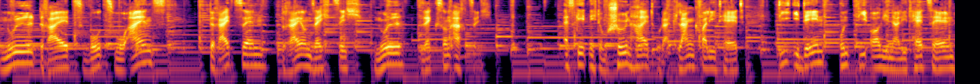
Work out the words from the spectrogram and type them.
03221 13 63 086. Es geht nicht um Schönheit oder Klangqualität. Die Ideen und die Originalität zählen.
